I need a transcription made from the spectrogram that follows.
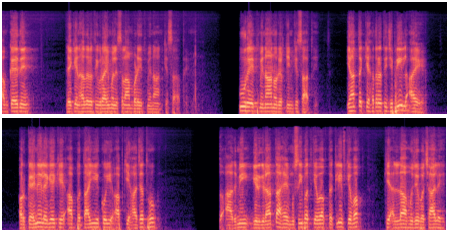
हम कह दें, लेकिन हज़रत इब्राहिम अलैहिस्सलाम बड़े इत्मीनान के साथ हैं। पूरे इत्मीनान और यकीन के साथ हैं। यहाँ तक कि हज़रत जबरील आए। और कहने लगे कि, आप बताइए कोई आपकी हाजत हो? तो आदमी गिड़गिड़ाता है मुसीबत के वक्त, तकलीफ़ के वक्त कि अल्लाह मुझे बचा ले।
